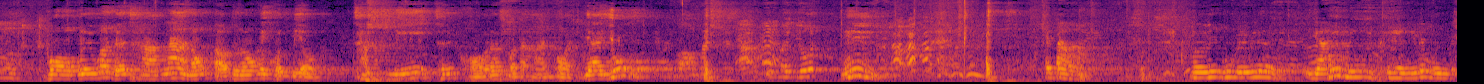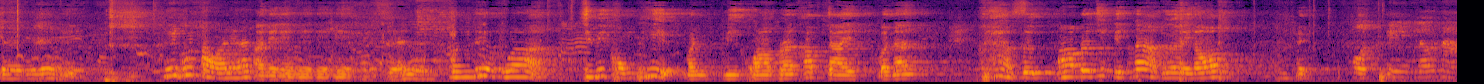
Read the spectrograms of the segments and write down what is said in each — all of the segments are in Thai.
อืมบอกเลยว่าเดี๋ยวฉากหน้าน้องเต๋าจะร้องให้คนเดียว ฉากนี้ฉันขอรับสมัครทหารก่อน อย่ายุ่งบอกมันนะครับคุณประยุทธ์อืม ไอ้เต่า มึงเล่นพูดเรื่อยๆอย่าให้มีอีกเพลงนี้แล้วมึงเจอเรื่อยๆพี่พูดต่อเลยครับอันนี้นี่นี่นี่นี่เสียเลย มันเรียกว่าชีวิตของพี่มันมีความประทับใจ วันนั้นข้าศึกมาประชิดติดหน้าเมืองไอ้น้องหมดเพลงแล้วนะ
